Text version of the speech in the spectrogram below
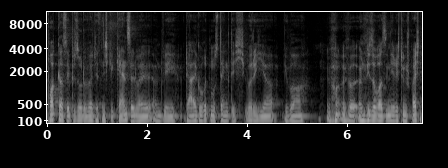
Podcast-Episode wird jetzt nicht gecancelt, weil irgendwie der Algorithmus denkt, ich würde hier über, über, über irgendwie sowas in die Richtung sprechen.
